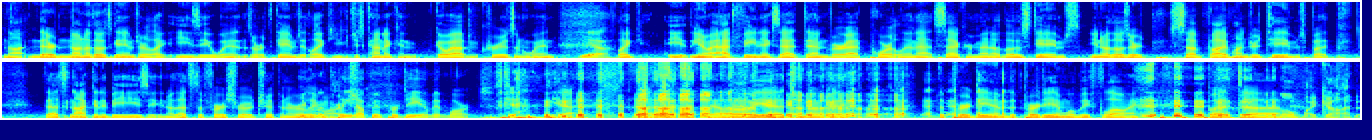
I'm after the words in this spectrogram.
not. They're none of those games are like easy wins or games that like you just kind of can go out and cruise and win. yeah Like y- you know, at Phoenix, at Denver, at Portland, at Sacramento. Those games, you know, those are sub 500 teams, but. That's not going to be easy. You know, that's the first road trip in early you're going to March. clean up in per diem in march yeah, yeah. yeah. Oh yeah, Chinook. The per diem, the per diem will be flowing. But uh, oh my god.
